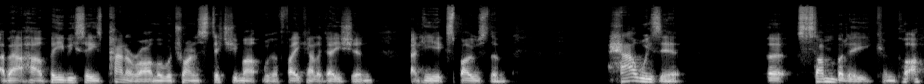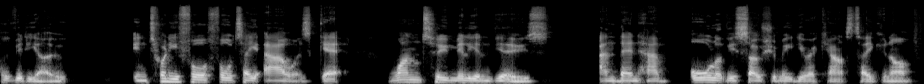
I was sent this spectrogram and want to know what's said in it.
about how BBC's Panorama were trying to stitch him up with a fake allegation and he exposed them. How is it that somebody can put up a video in 24, 48 hours, get one, two million views, and then have all of his social media accounts taken off,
